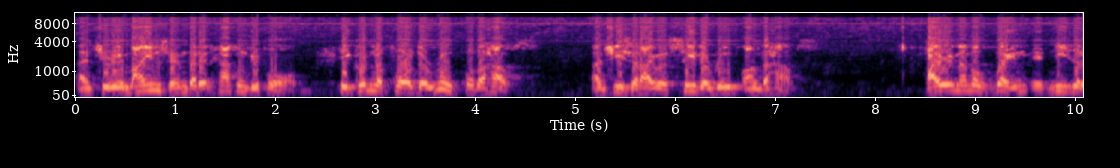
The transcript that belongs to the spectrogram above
and she reminds him that it happened before. He couldn't afford the roof for the house. And she said, I will see the roof on the house. I remember when it needed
